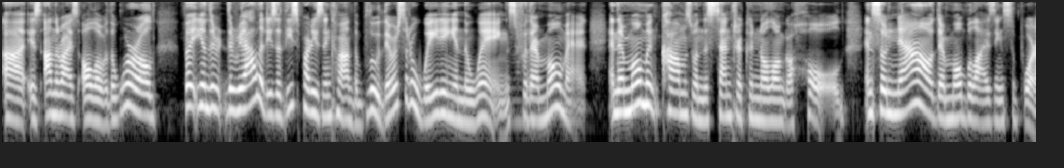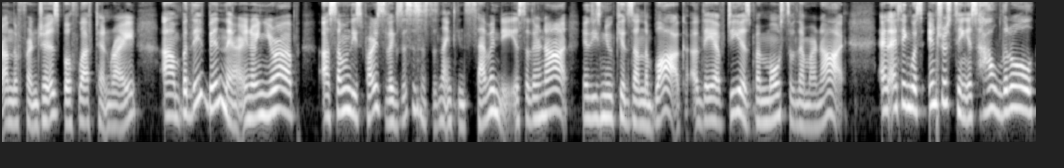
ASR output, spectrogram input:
uh, is on the rise all over the world. But you know, the, the reality is that these parties didn't come out of the blue. They were sort of waiting in the wings for their moment. And their moment comes when the center can no longer hold. And so now they're mobilizing support on the fringes, both left and right. Um, but they've been there. You know, in Europe, uh, some of these parties have existed since the 1970s. So they're not you know, these new kids on the block. Uh, they have ideas, but most of them are not. And I think what's interesting is how little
